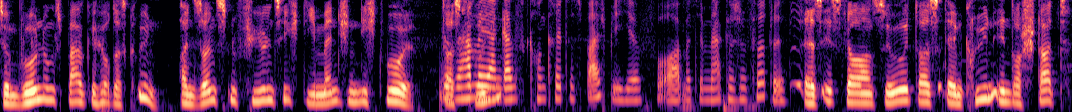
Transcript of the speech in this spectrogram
Zum Wohnungsbau gehört das Grün. Ansonsten fühlen sich die Menschen nicht wohl. Da Das haben wir ja ein ganz konkretes Beispiel hier vor Ort mit dem Märkischen Viertel. Es ist ja so, dass dem Grün in der Stadt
